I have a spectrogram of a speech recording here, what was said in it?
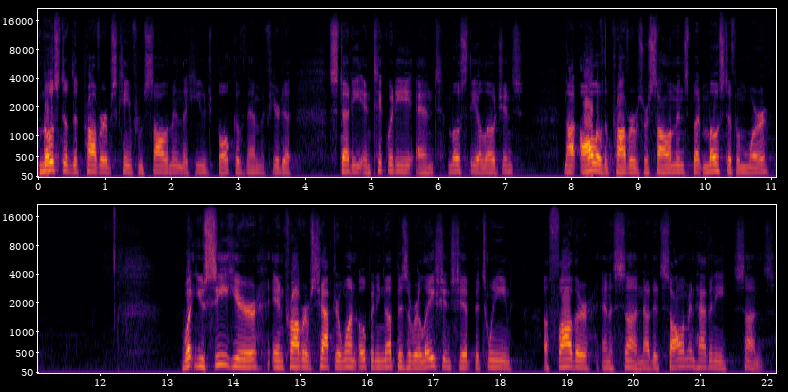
Most of the Proverbs came from Solomon, the huge bulk of them. If you're to study antiquity and most theologians, not all of the Proverbs were Solomon's, but most of them were. What you see here in Proverbs chapter 1 opening up is a relationship between a father and a son. Now, did Solomon have any sons?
